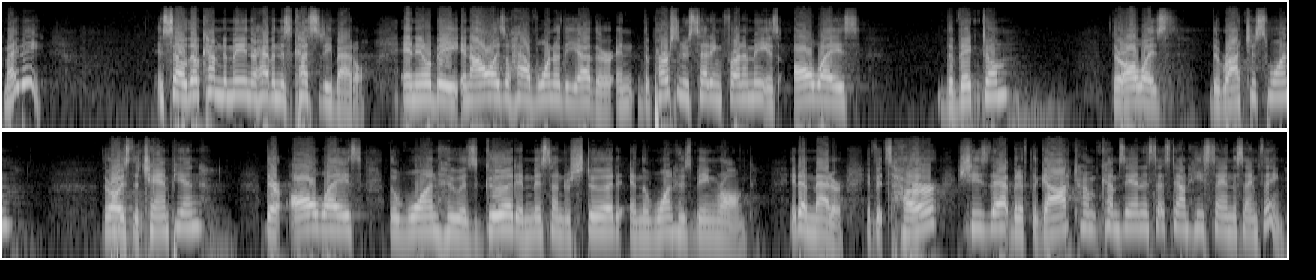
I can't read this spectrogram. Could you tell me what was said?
Maybe. And so they'll come to me and they're having this custody battle. And it'll be, and I always will have one or the other. And the person who's sitting in front of me is always the victim. They're always the righteous one. They're always the champion. They're always the one who is good and misunderstood and the one who's being wronged. It doesn't matter. If it's her, she's that. But if the guy comes in and sits down, he's saying the same thing.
